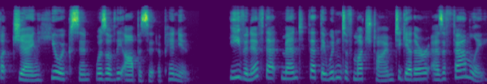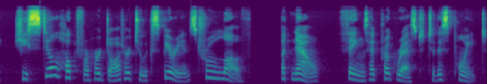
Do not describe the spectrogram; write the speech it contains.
but Jiang Huixin was of the opposite opinion. Even if that meant that they wouldn't have much time together as a family, she still hoped for her daughter to experience true love. But now things had progressed to this point.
